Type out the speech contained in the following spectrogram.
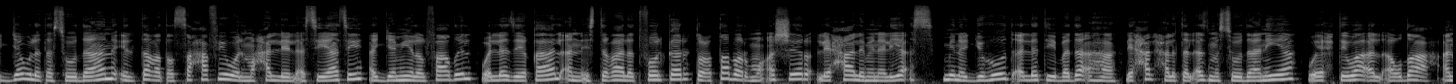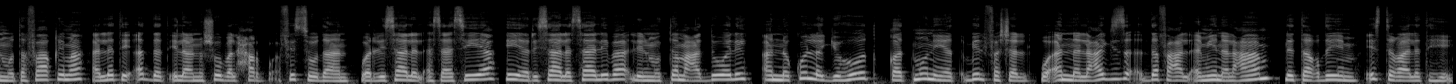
جولة السودان التقت الصحفي والمحلل السياسي الجميل الفاضل والذي قال أن استقالة فولكر تعتبر مؤشر لحالة من اليأس من الجهود التي بدأها لحلحلة الأزمة السودانية واحتواء الأوضاع المتفاقمة التي أدت إلى نشوب الحرب في السودان. والرسالة الأساسية هي رسالة سالبة للمجتمع الدولي أن كل الجهود قد منيت بالفشل وأن العجز دفع الأمين العام لتقديم استغالته.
